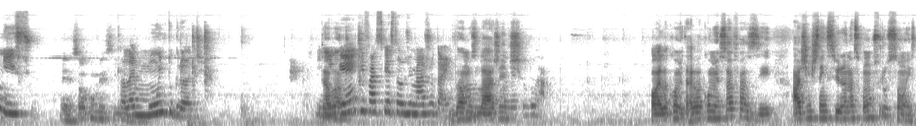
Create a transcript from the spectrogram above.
início, É, só o comecinho. que ela é muito grande. E bom. ninguém aqui faz questão de me ajudar, então Vamos lá, gente. Ó, ela, come- ela começou a fazer, a gente tá inspirando as construções.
